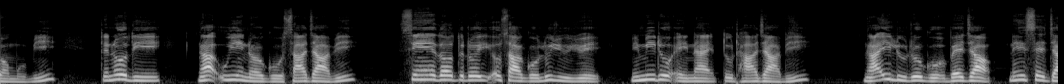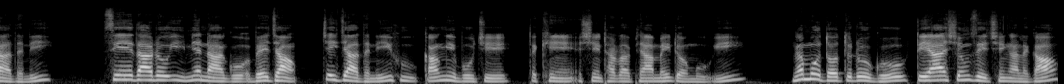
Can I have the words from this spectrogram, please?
တော်မူမည်သင်တို့သည် ငါဥယျာဉ်တော်ကိုစားကြပြီစင်ရသောသူတို့၏ဥစ္စာကိုလူယူ၍မိမိတို့အိမ်၌တူထားကြပြီငါ၏လူတို့ကိုအဘဲကြောင့်နှိမ့်ဆက်ကြသည်။စင်ရသားတို့၏မျက်နာကိုအဘဲကြောင့်ကြိတ်ကြသည်ဟုကောင်းကင်ဘုရားသခင်အရှင်ထာဝရဘုရားမိန့်တော်မူ၏။ငတ်မွတ်သောသူတို့ကိုတရားရှုံးစေခြင်းက၎င်း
